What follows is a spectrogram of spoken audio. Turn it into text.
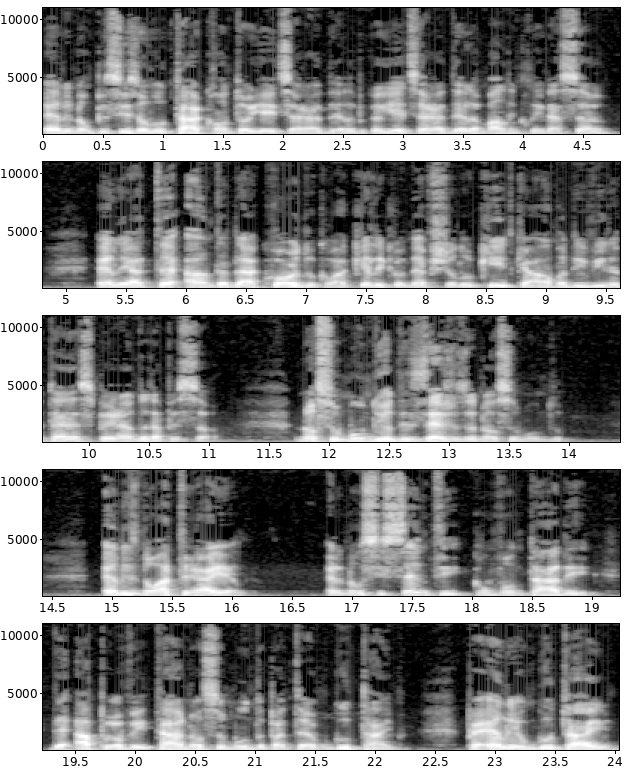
Ele não precisa lutar contra o Yetzirah dele, porque o Yetzirah dele é mal inclinação ele até anda de acordo com aquele que o Nefesh que a alma divina está esperando da pessoa. Nosso mundo e os desejos do nosso mundo, eles não atraem ele. Ele não se sente com vontade de aproveitar nosso mundo para ter um good time. Para ele, um good time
